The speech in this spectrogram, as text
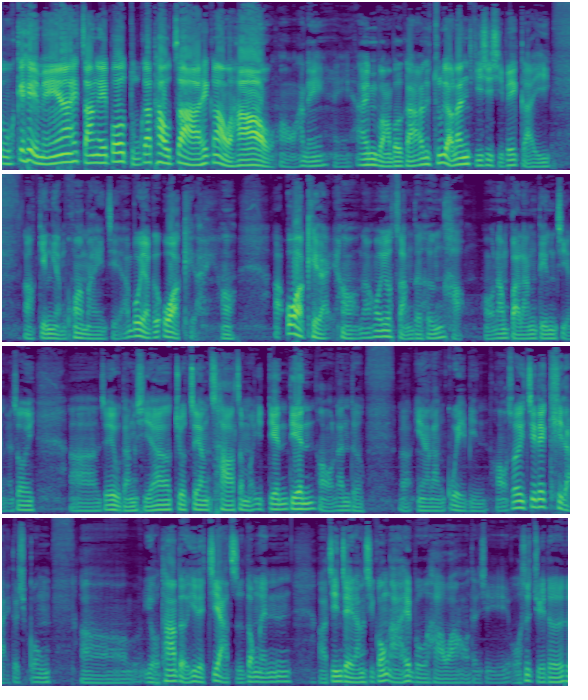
拄过暝啊，迄昨下晡拄甲透早，迄敢有效吼？安尼，嘿，啊，嘛无甲，主要咱其实是要甲伊啊经验看卖者，啊，尾也个挖起来吼，啊挖起来吼，然后又长得很好。哦，让别人顶奖所以啊，这有当时啊，就这样差这么一点点，哦，难得啊赢人贵宾，好，所以这个起来就是讲啊，有它的一个价值。当然啊，真济人是讲啊，还不好啊，吼，但是我是觉得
